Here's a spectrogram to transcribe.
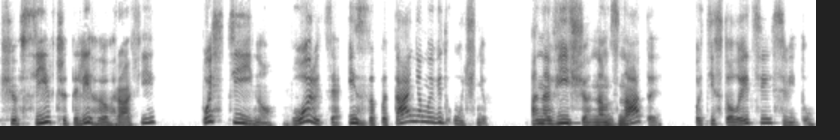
що всі вчителі географії постійно борються із запитаннями від учнів? А навіщо нам знати оті столиці світу?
